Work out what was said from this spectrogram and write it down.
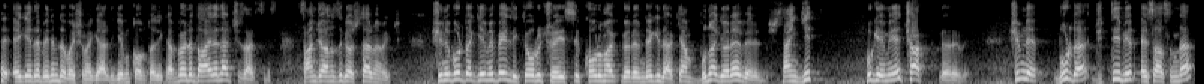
Ege'de benim de başıma geldi gemi komutanıyken böyle daireler çizersiniz. Sancağınızı göstermemek için. Şimdi burada gemi belli ki Oruç Reis'i koruma görevinde giderken buna görev verilmiş. Sen git bu gemiye çarp görevi. Şimdi burada ciddi bir esasında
